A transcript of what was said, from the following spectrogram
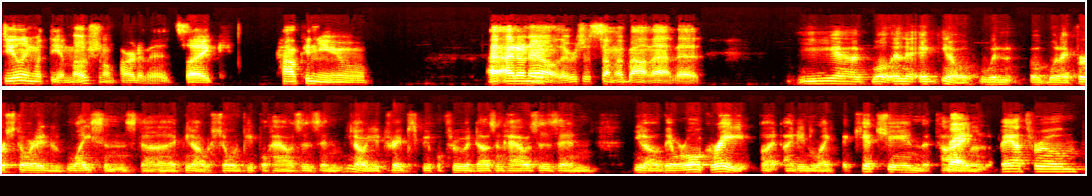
dealing with the emotional part of it, it's like, how can you I, I don't know. There was just something about that that. Yeah, well, and, and you know, when when I first started licensed, uh, you know, I was showing people houses, and you know, you traipse people through a dozen houses, and you know, they were all great, but I didn't like the kitchen, the tile right. in the bathroom,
